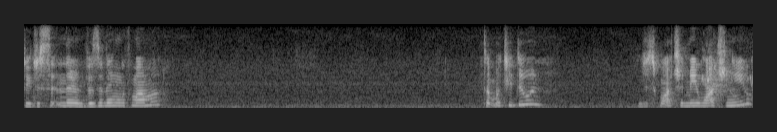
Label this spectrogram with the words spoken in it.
So you're just sitting there and visiting with Mama? Is that what you're doing? You're just watching me watching you?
